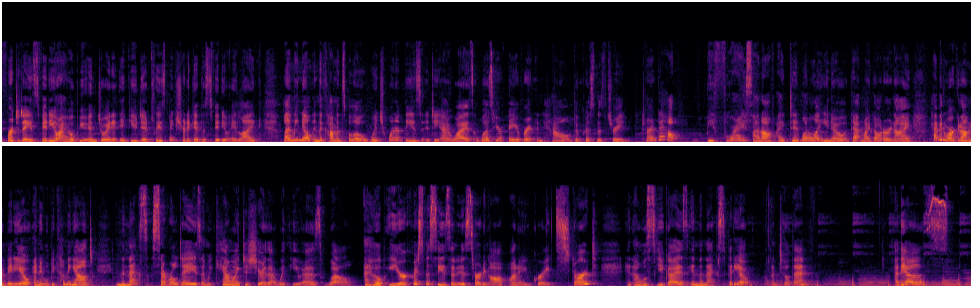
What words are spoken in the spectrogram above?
For today's video. I hope you enjoyed it. If you did, please make sure to give this video a like. Let me know in the comments below which one of these DIYs was your favorite and how the Christmas tree turned out. Before I sign off, I did want to let you know that my daughter and I have been working on a video and it will be coming out in the next several days and we can't wait to share that with you as well. I hope your Christmas season is starting off on a great start and I will see you guys in the next video. Until then, adios!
